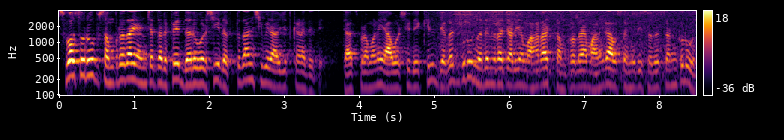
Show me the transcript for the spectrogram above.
स्वस्वरूप संप्रदाय यांच्यातर्फे दरवर्षी रक्तदान शिबिर आयोजित करण्यात येते. त्याचप्रमाणे यावर्षी देखील जगद्गुरू नरेंद्राचार्य महाराज संप्रदाय माणगाव समिती सदस्यांकडून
